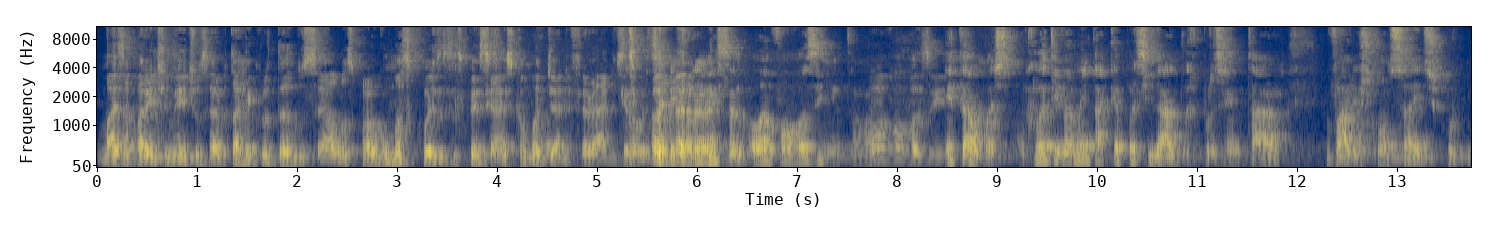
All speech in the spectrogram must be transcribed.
mas aparentemente o cérebro está recrutando células para algumas coisas especiais, como a Jennifer Aniston. Como Jennifer Aniston ou a vovozinha também. Ou a vovozinha. Então, mas relativamente à capacidade de representar vários conceitos, porque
